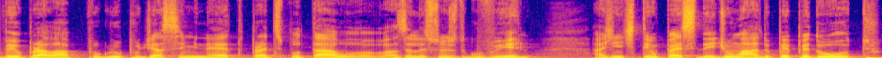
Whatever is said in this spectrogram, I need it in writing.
veio para lá para o grupo de Assemineto para disputar o- as eleições do governo. A gente tem o PSD de um lado e o PP do outro.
